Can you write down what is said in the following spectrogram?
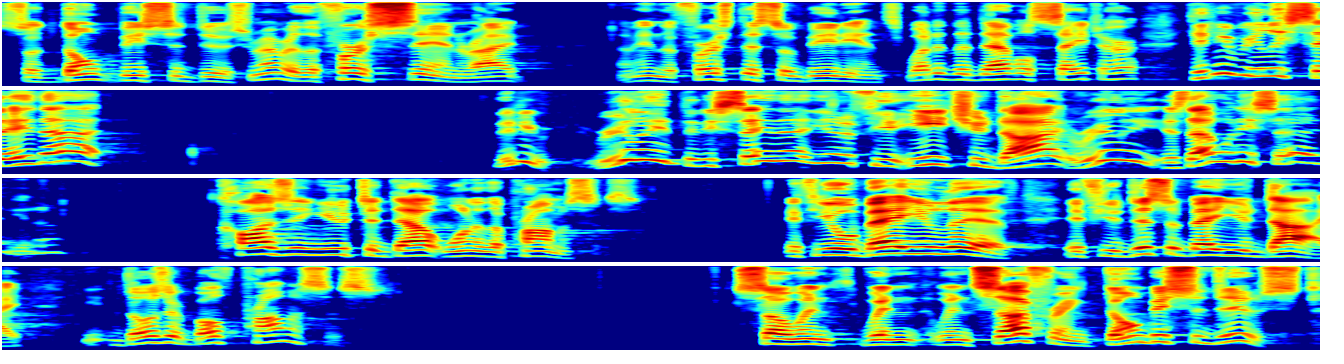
So don't be seduced. Remember the first sin, right? I mean the first disobedience. What did the devil say to her? Did he really say that? Did he really, did he say that? You know, if you eat, you die? Really, is that what he said? You know? Causing you to doubt one of the promises. If you obey, you live. If you disobey, you die. Those are both promises. So when, when, when suffering, don't be seduced.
